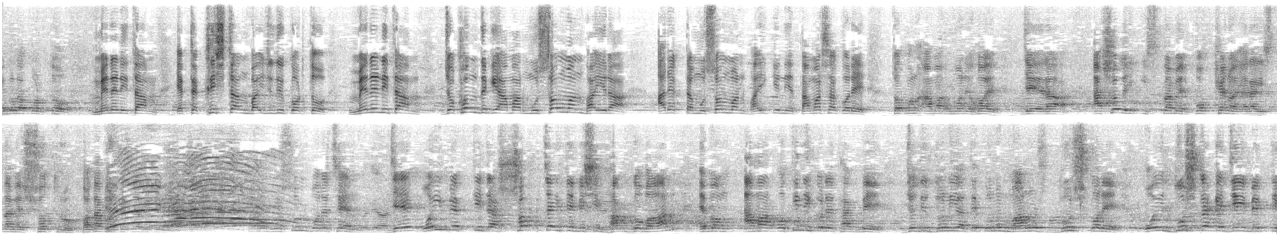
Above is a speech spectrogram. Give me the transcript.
এগুলা করতো, মেনে নিতাম। একটা খ্রিস্টান ভাই যদি করতো, মেনে নিতাম। যখন থেকে আমার মুসলমান ভাইরা আরেকটা মুসলমান ভাইকে নিয়ে তামাশা করে তখন আমার মনে হয় যে এরা আসলে ইসলামের পক্ষে নয় এরা ইসলামের শত্রু। কথা বলতে কারণ রসুল বলেছেন যে ওই ব্যক্তিটা সবচাইতে বেশি ভাগ্যবান এবং আমার অতি নিকটে থাকবে। যদি দুনিয়াতে কোনো মানুষ দুষ করে ওই দুষটাকে যেই ব্যক্তি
